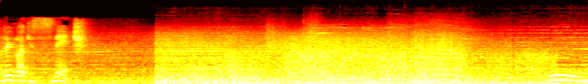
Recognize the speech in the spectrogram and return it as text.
I don't like a snitch. Ooh.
